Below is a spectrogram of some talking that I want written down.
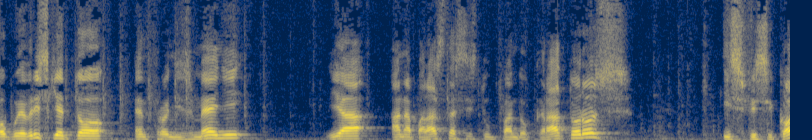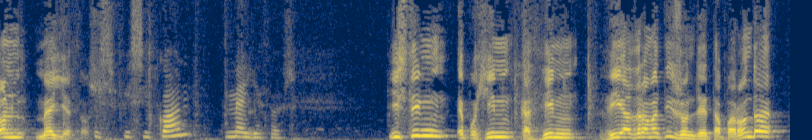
όπου ευρίσκεται ενθρονισμένη για αναπαράστασης του Παντοκράτορος εις φυσικόν μέγεθος. Εις φυσικών μέγεθος. Εις την εποχήν καθήν διαδραματίζονται τα παρόντα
